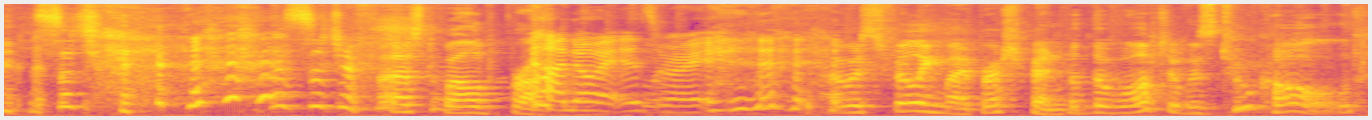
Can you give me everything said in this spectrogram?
It's such, it's such a first world problem. I know it is right. I was filling my brush pen, but the water was too cold.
